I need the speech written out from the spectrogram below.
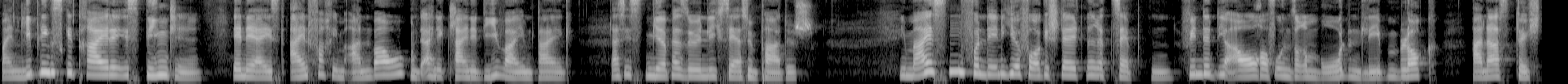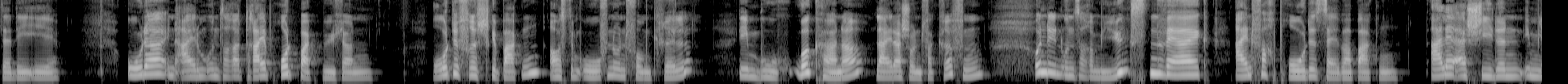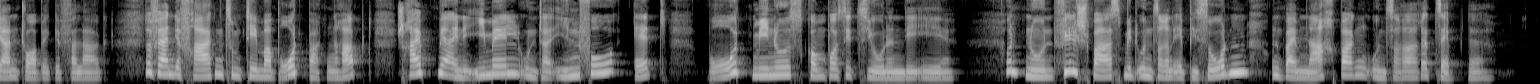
Mein Lieblingsgetreide ist Dinkel, denn er ist einfach im Anbau und eine kleine Diva im Teig. Das ist mir persönlich sehr sympathisch. Die meisten von den hier vorgestellten Rezepten findet ihr auch auf unserem Brot- und Leben-Blog annastöchter.de oder in einem unserer drei Brotbackbüchern Brote frisch gebacken aus dem Ofen und vom Grill, dem Buch Urkörner, leider schon vergriffen, und in unserem jüngsten Werk Einfach Brote selber backen. Alle erschienen im Jan Thorbecke Verlag. Sofern ihr Fragen zum Thema Brotbacken habt, schreibt mir eine E-Mail unter info brot-kompositionen.de. Und nun viel Spaß mit unseren Episoden und beim Nachbacken unserer Rezepte.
